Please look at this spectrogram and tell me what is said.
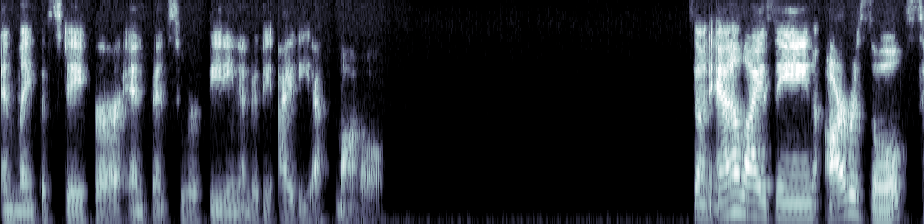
in length of stay for our infants who were feeding under the IDF model. So, in analyzing our results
